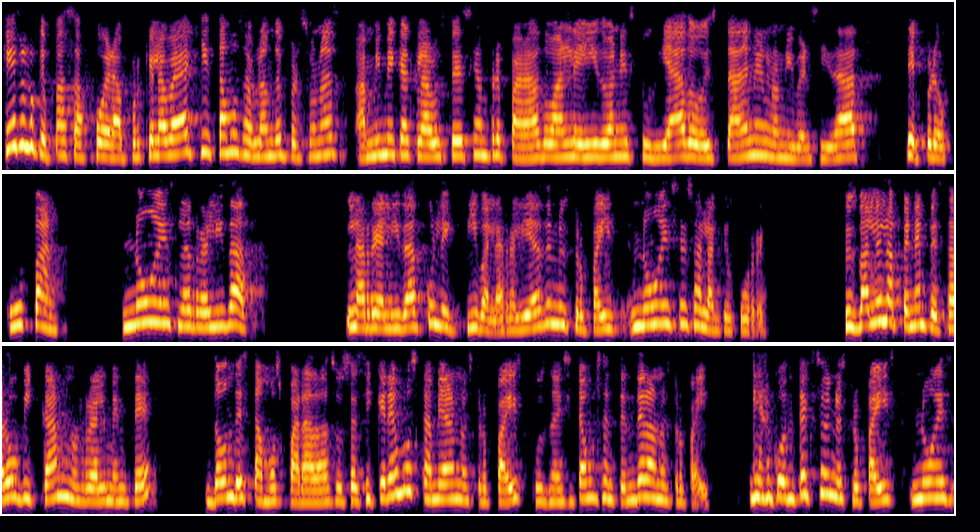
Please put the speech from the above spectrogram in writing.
qué es lo que pasa afuera, porque la verdad aquí estamos hablando de personas, a mí me queda claro, ustedes se han preparado, han leído, han estudiado, están en la universidad, se preocupan. No es la realidad. La realidad colectiva, la realidad de nuestro país, no es esa la que ocurre. Pues vale la pena empezar a ubicarnos realmente dónde estamos paradas. O sea, si queremos cambiar a nuestro país, pues necesitamos entender a nuestro país. Y el contexto de nuestro país no es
